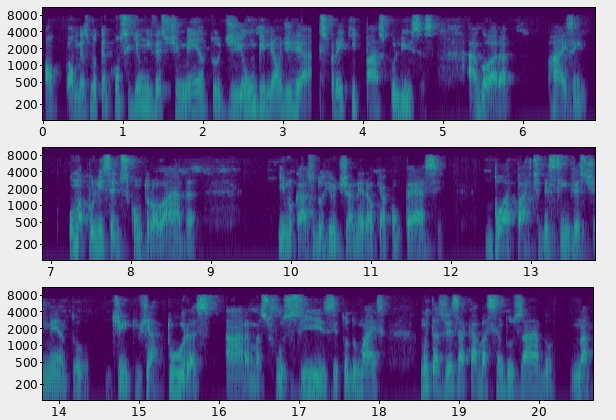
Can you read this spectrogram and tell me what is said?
ao, ao, mesmo tempo, conseguiu um investimento de um bilhão de reais para equipar as polícias. Agora, Heisen, uma polícia descontrolada, e no caso do Rio de Janeiro é o que acontece, boa parte desse investimento de viaturas, armas, fuzis e tudo mais, muitas vezes acaba sendo usado na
